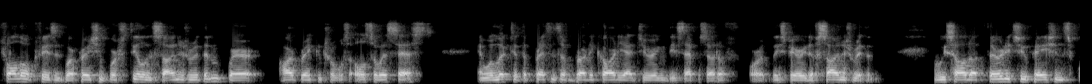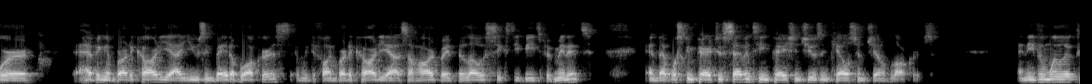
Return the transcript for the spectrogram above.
follow-up visit where patients were still in sinus rhythm, where heart rate control was also assessed. And we looked at the presence of bradycardia during this episode of, or this period of sinus rhythm. We saw that 32 patients were having a bradycardia using beta blockers, and we defined bradycardia as a heart rate below 60 beats per minute. And that was compared to 17 patients using calcium channel blockers. And even when look,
